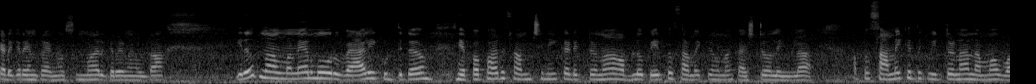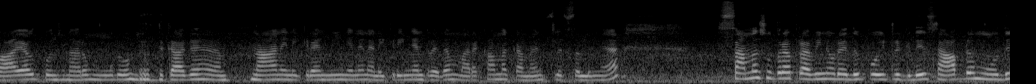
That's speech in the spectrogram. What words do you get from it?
கிடக்கிறேன்றாங்க. சும்மா இருக்கிறனால தான். இருபத்தி நாலு மணி நேரமும் ஒரு வேலையை கொடுத்துட்டா எப்போ பாரு சமைச்சுனே கிடைக்கிட்டோன்னா அவ்வளோ பேருக்கு சமைக்கணும்னா கஷ்டம் இல்லைங்களா? அப்போ சமைக்கிறதுக்கு விட்டோன்னா நம்ம வாயாவது கொஞ்ச நேரம் மூடுன்றதுக்காக நான் நினைக்கிறேன். நீங்கள் என்ன நினைக்கிறீங்கன்றதை மறக்காமல் கமெண்ட்ஸில் சொல்லுங்கள் செம சூப்பராக பிரவீனோட இது போயிட்டுருக்குது. சாப்பிடும் போது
